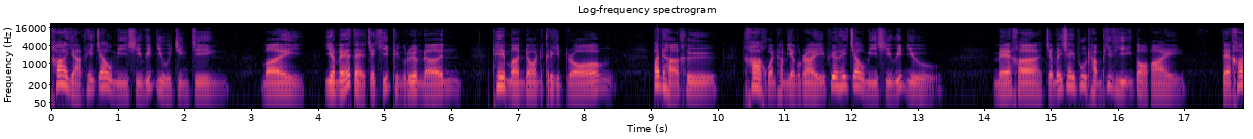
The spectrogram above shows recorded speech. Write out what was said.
ข้าอยากให้เจ้ามีชีวิตอยู่จริง ๆ ไม่ อย่าแม้แต่จะคิดถึงเรื่องนั้น เทพมารดอนกรีดร้อง ปัญหาคือข้าควรทำอย่างไรเพื่อให้เจ้ามีชีวิตอยู่ แม้ข้าจะไม่ใช่ผู้ทำพิธีอีกต่อไป แต่ข้า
